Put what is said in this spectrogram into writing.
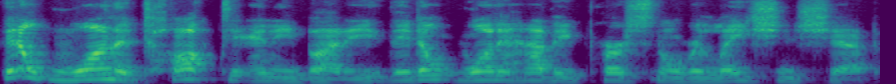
They don't want to talk to anybody. They don't want to have a personal relationship.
